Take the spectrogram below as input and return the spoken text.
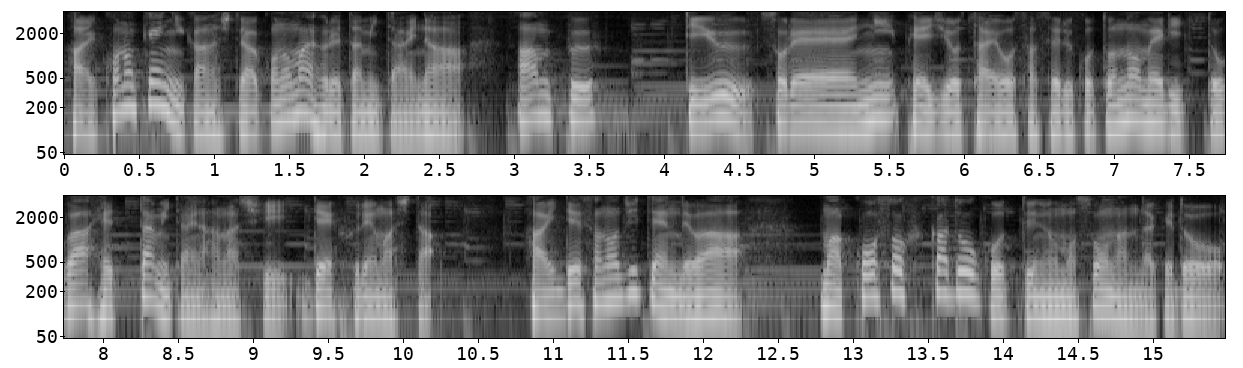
はい。この件に関しては、この前触れたみたいな、アンプっていうそれにページを対応させることのメリットが減ったみたいな話で触れました。はい、でその時点ではまあ高速化動向っていうのもそうなんだけど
